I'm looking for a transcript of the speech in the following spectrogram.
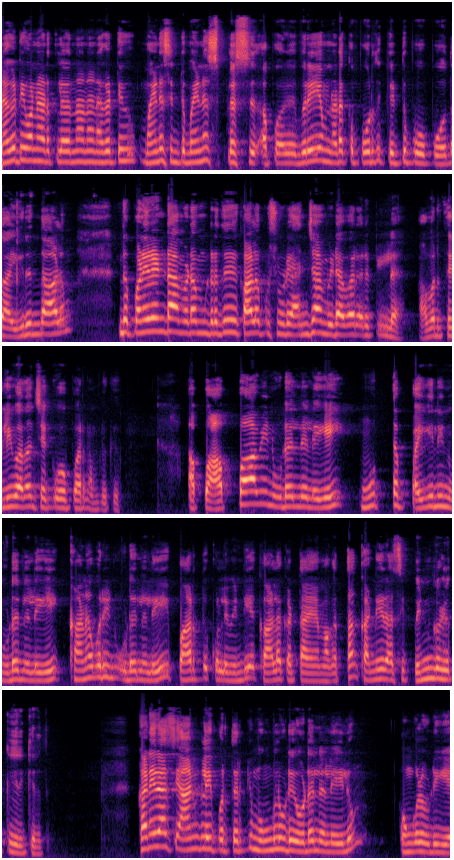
நெகட்டிவான இடத்துல என்ன? Negative minus into minus plus அப்போ விரயம் நடக்க போகிறது கெட்டு போக போதா? இருந்தாலும் இந்த பன்னிரெண்டாம் இடம்ன்றது காலபுருஷனுடைய அஞ்சாம் வீடா வேற இருக்குல்ல. அவர் தெளிவாக தான் செக் வைப்பார் நம்மளுக்கு. அப்போ அப்பாவின் உடல்நிலையை மூத்த பையனின் உடல்நிலையை கணவரின் உடல்நிலையை பார்த்து கொள்ள வேண்டிய காலகட்டாயமாகத்தான் கன்னிராசி பெண்களுக்கு இருக்கிறது. கன்னிராசி ஆண்களை பொறுத்த வரைக்கும் உங்களுடைய உடல்நிலையிலும் உங்களுடைய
